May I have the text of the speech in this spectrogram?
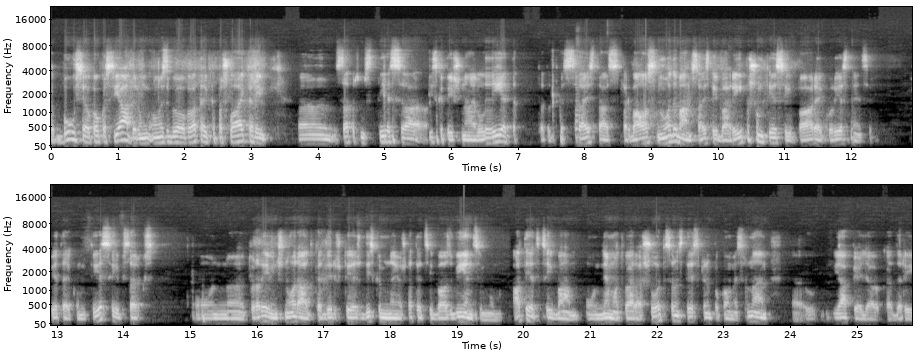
būs jau kaut kas jādara. Un, un es gribu pateikt, ka pašlaik arī uh, satversmes tiesā izskatīšanā ir lieta, tātad, kas saistās ar valsts nodevām saistībā ar īpašumtiesību pārēju, kur iesniedz pieteikumu tiesību sargs. Un, uh, tur arī viņš norāda, ka ir tieši diskriminējoši attiecībā uz vienzimumu attiecībām, un ņemot vērā šo sarunas tiesību, par ko mēs runājam, uh, jāpieļauj, ka arī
